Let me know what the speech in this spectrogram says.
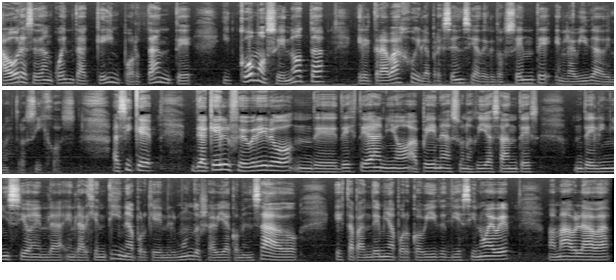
ahora se dan cuenta qué importante y cómo se nota el trabajo y la presencia del docente en la vida de nuestros hijos. Así que de aquel febrero de, este año, apenas unos días antes del inicio en la, en la Argentina, porque en el mundo ya había comenzado esta pandemia por COVID-19, mamá hablaba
